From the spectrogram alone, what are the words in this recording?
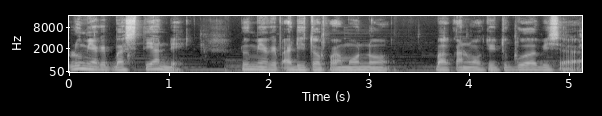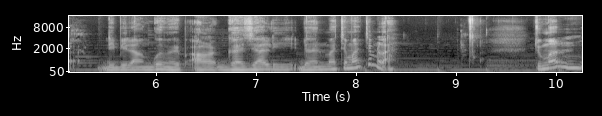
lu mirip Bastian deh. Lu mirip Adito Pramono. Bahkan waktu itu gue bisa dibilang gue mirip Al Ghazali dan macam-macam lah. Cuman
